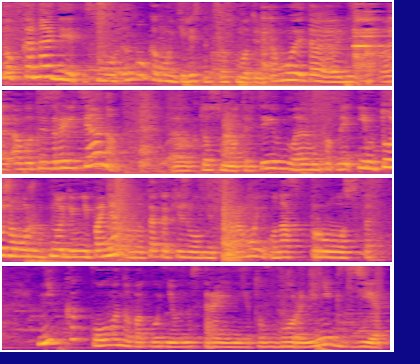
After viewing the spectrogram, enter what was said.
кто в Канаде смотрит, ну, кому интересно, кто смотрит, тому это, э, а вот израильтянам, э, кто смотрит, им, э, им тоже, может быть, многим непонятно, но так как я живу в Несфарамоне, у нас просто никакого новогоднего настроения нету в городе, нигде,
